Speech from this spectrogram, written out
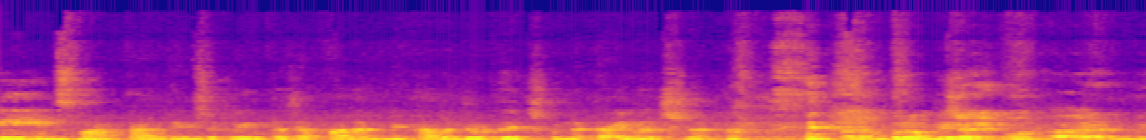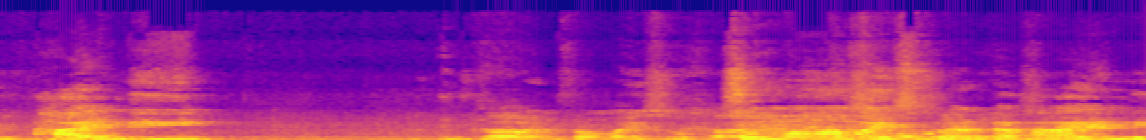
నేమ్స్ మాకు కనిపించట్లేదు. ఇంకా చెప్పాలంటే నేను కళ్ళజోడు తెచ్చుకున్న టైం వచ్చినట్టు. హాయ్ అండి. సుమా మైసూర్ అంట. హాయ్ అండి.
